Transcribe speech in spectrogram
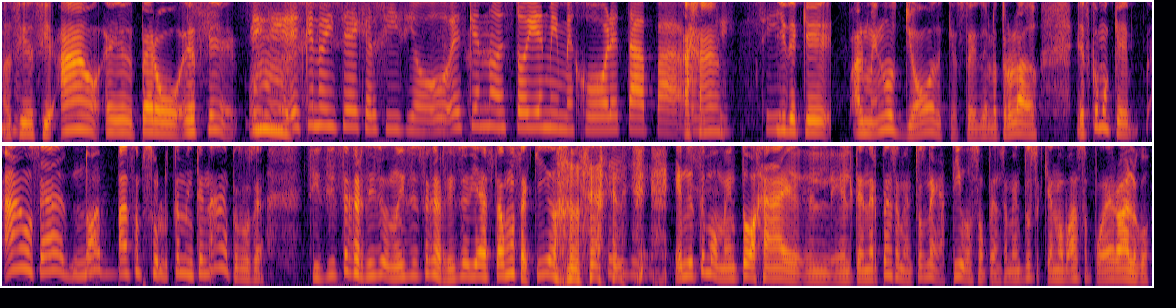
Así decir, ah, eh, pero es que... Sí, sí, mm. es que no hice ejercicio, o es que no estoy en mi mejor etapa. Ajá. Y de que, al menos yo, de que estoy del otro lado, es como que, ah, o sea, no pasa absolutamente nada. Pues, o sea, si hiciste ejercicio o no hiciste ejercicio, ya estamos aquí. O sea, en este momento, ajá, el, tener pensamientos negativos o pensamientos de que no vas a poder o algo,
